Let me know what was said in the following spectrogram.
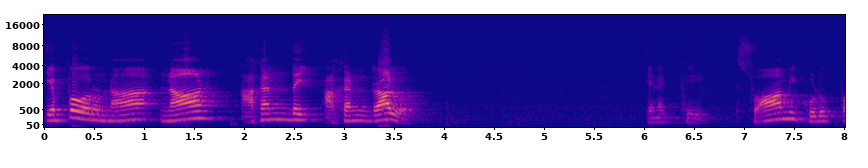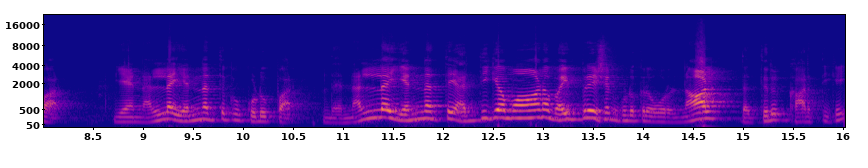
எப்போ வரும்னா நான் அகந்தை அகன்றால் வரும். எனக்கு சுவாமி கொடுப்பார் என் நல்ல எண்ணத்துக்கு கொடுப்பார். இந்த நல்ல எண்ணத்தை அதிகமான வைப்ரேஷன் கொடுக்குற ஒரு நாள் இந்த திரு கார்த்திகை.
